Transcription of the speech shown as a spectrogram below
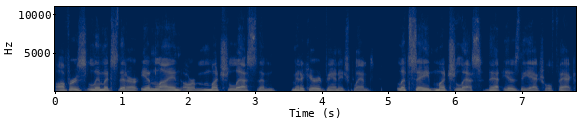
offers limits that are in line or much less than Medicare Advantage plans. Let's say much less. That is the actual fact.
